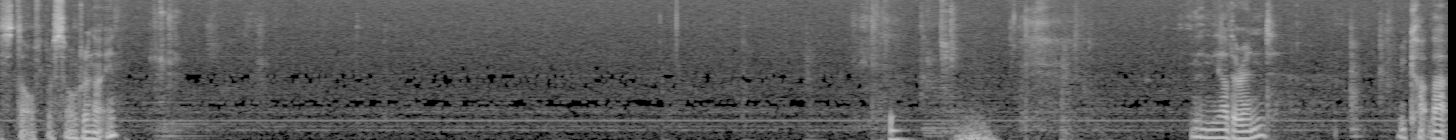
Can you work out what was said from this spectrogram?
Start off by soldering that in. Other end, we cut that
